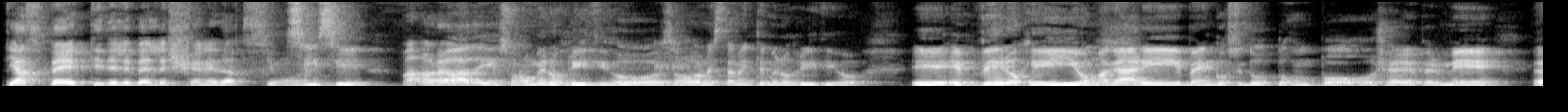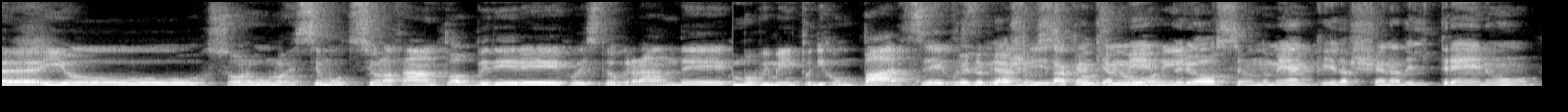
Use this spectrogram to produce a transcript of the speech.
ti aspetti delle belle scene d'azione. Sì, sì, ma allora guarda, io sono meno critico, sono onestamente meno critico. E, è vero che io magari vengo sedotto con poco, cioè per me eh, io sono uno che si emoziona tanto a vedere questo grande movimento di comparse, Quello piace un sacco anche a me, però secondo me anche la scena del treno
